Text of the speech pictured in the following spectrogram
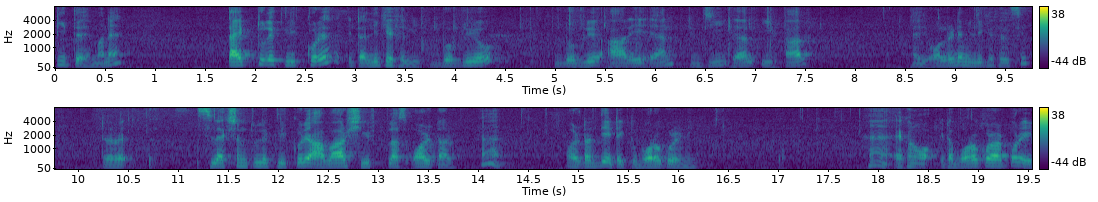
টিতে মানে টাইপ টুলে ক্লিক করে এটা লিখে ফেলি। W W R A N G L E R এই অলরেডি আমি লিখে ফেলছি। এটা সিলেকশন টুলে ক্লিক করে আবার শিফট প্লাস অল্টার হ্যাঁ? অল্টার দিয়ে এটা একটু বড় করে নিই। হ্যাঁ এখন এটা বড় করার পর এই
